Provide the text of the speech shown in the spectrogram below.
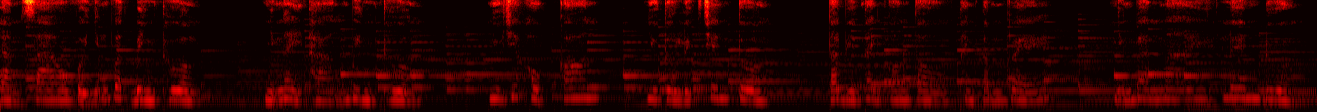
làm sao với những vật bình thường, những ngày tháng bình thường. Như chiếc hộp con như tờ lịch trên tường, ta biến thành con tàu, thành tấm vé. Những ban mai lên đường.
